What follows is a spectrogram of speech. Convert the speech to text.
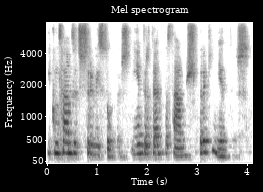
E começámos a distribuir sopas, e entretanto passámos para 500,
